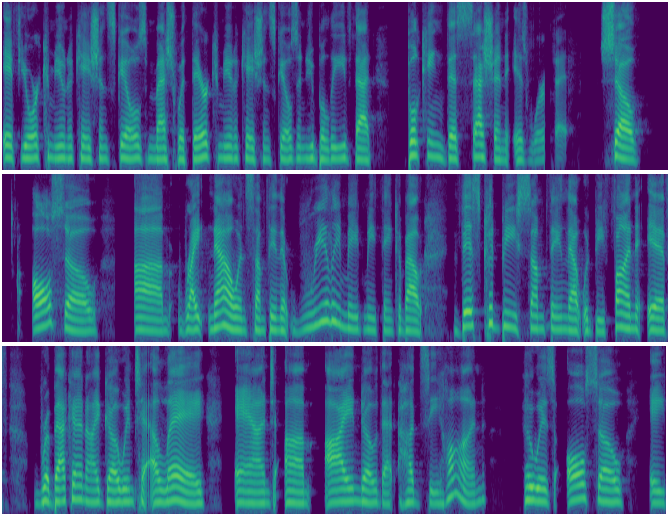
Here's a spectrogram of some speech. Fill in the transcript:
if your communication skills mesh with their communication skills and you believe that booking this session is worth it. So also um right now and something that really made me think about this could be something that would be fun if rebecca and i go into la and um i know that Hudsy Hawn, who is also a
